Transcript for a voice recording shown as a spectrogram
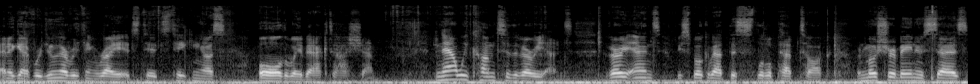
And again, if we're doing everything right, it's it's taking us all the way back to Hashem. Now we come to the very end. The very end, we spoke about this little pep talk when Moshe Rabbeinu says,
